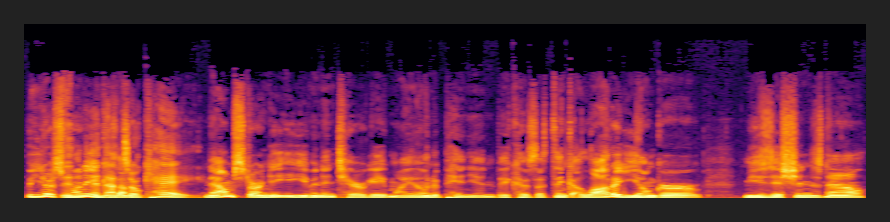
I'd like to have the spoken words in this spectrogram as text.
But you know, it's and- funny, and 'cause that's I'm- okay. Now I'm starting to even interrogate my own opinion because I think a lot of younger musicians now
